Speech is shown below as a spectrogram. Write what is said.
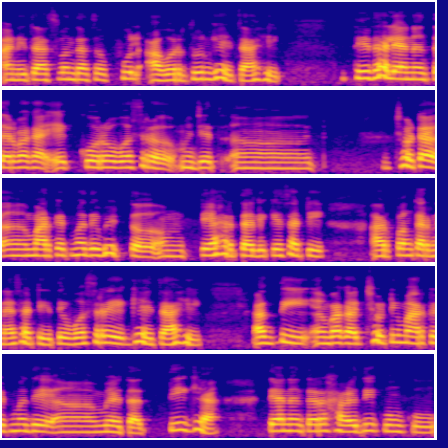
आणि जास्वंदाचं फूल आवर्जून घ्यायचं आहे. ते झाल्यानंतर बघा एक कोरं वस्त्र म्हणजेच छोटा मार्केटमध्ये भेटतं. ते हरतालिकेसाठी अर्पण करण्यासाठी ते वस्त्र एक घ्यायचं आहे. अगदी बघा छोटी मार्केटमध्ये मिळतात. ती घ्या. त्यानंतर हळदी कुंकू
